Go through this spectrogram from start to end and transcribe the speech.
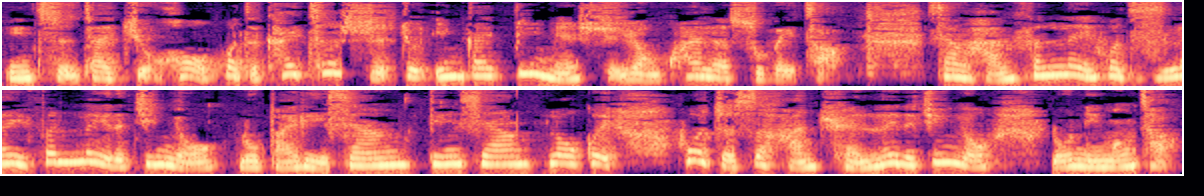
因此在酒后或者开车时就应该避免使用快乐鼠尾草。像含酚类或者是类酚类的精油，如百里香、丁香、肉桂，或者是含醛类的精油，如柠檬草，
